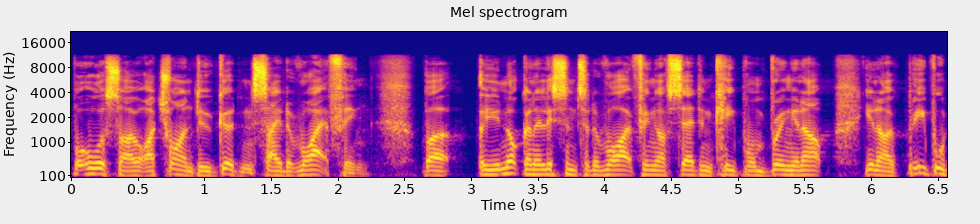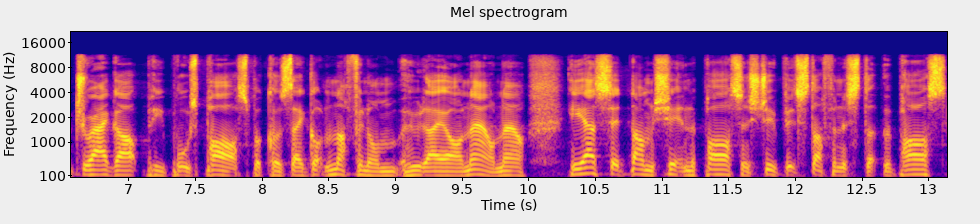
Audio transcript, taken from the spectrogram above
But also I try and do good and say the right thing, but are you not going to listen to the right thing I've said and keep on bringing up? You know, people drag up people's past because they got nothing on who they are now. Now, he has said dumb shit in the past and stupid stuff in the, st- the past,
